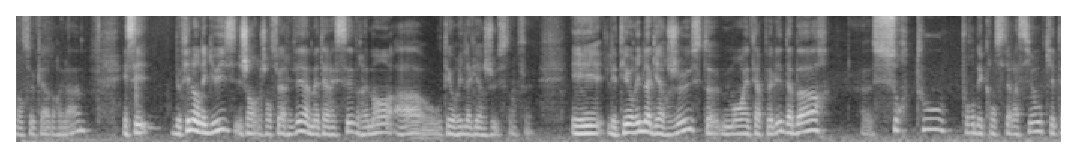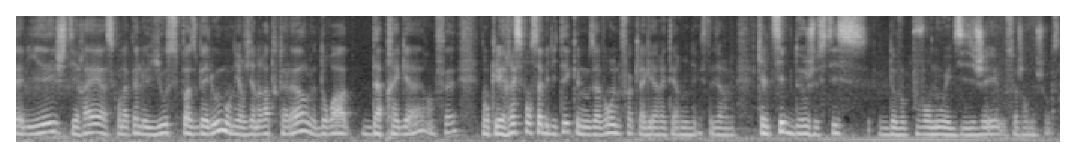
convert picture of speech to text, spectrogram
dans, ce cadre-là? Et c'est de fil en aiguille, j'en suis arrivé à m'intéresser vraiment aux théories de la guerre juste, en fait. Et les théories de la guerre juste m'ont interpellé d'abord surtout pour des considérations qui étaient liées, je dirais, à ce qu'on appelle le jus post bellum, on y reviendra tout à l'heure, le droit d'après-guerre, en fait. Donc les responsabilités que nous avons une fois que la guerre est terminée, c'est-à-dire quel type de justice pouvons-nous exiger, ou ce genre de choses.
